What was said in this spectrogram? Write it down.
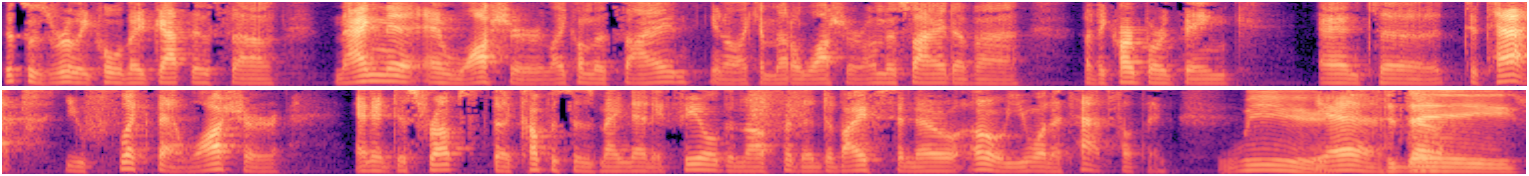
this was really cool. They've got this uh, magnet and washer like on the side, you know, like a metal washer on the side of a of the cardboard thing. And to to tap, you flick that washer. And it disrupts the compass's magnetic field enough for the device to know, oh, you want to tap something. Weird. Yeah, Did so- they?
